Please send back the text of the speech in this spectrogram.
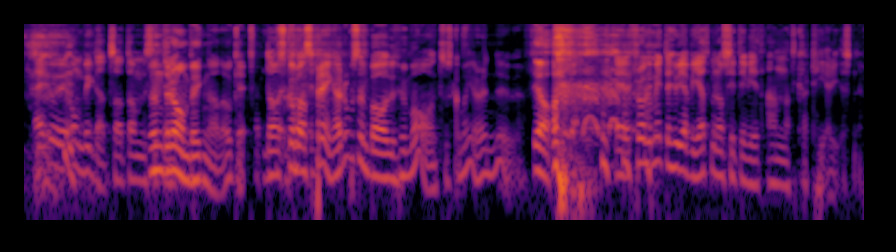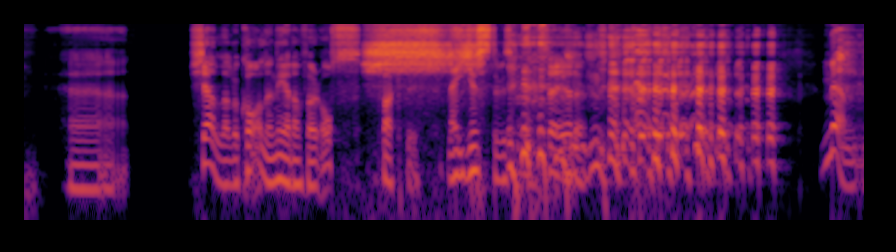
Nej, eh, ombyggnad så att de... under ombyggnad, okej. de, Ska man spränga Rosenbad humant så ska man göra det nu. Ja. eh, fråga mig inte hur jag vet, men de sitter vid ett annat kvarter just nu. Eh, källarlokalen nedanför oss faktiskt. Nej just det, vi skulle inte säga det. Men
